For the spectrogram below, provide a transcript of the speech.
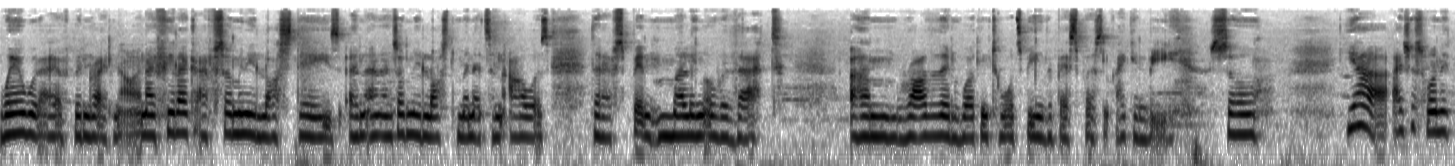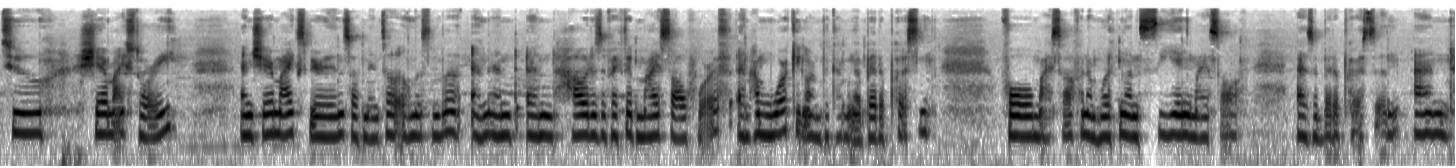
Where would I have been right now? And I feel like I have so many lost days and, and, and so many lost minutes and hours that I've spent mulling over that um, rather than working towards being the best person I can be. So, yeah, I just wanted to share my story and share my experience of mental illness and, the, and, and, and how it has affected my self worth. And I'm working on becoming a better person for myself, and I'm working on seeing myself as a better person. And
